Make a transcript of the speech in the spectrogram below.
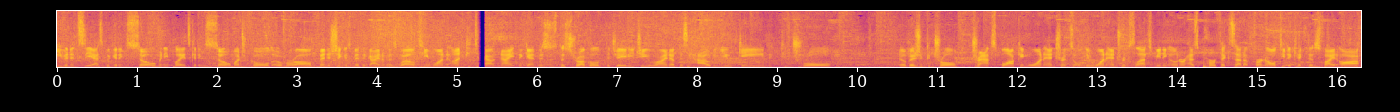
even in CS, but getting so many plates, getting so much gold overall. Finishing his mythic item as well. T1 uncontested out Knight. And again, this is the struggle of the JDG lineup is how do you gain control? No vision control, traps blocking one entrance, only one entrance left, meaning Oner has perfect setup for an ulti to kick this fight off.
